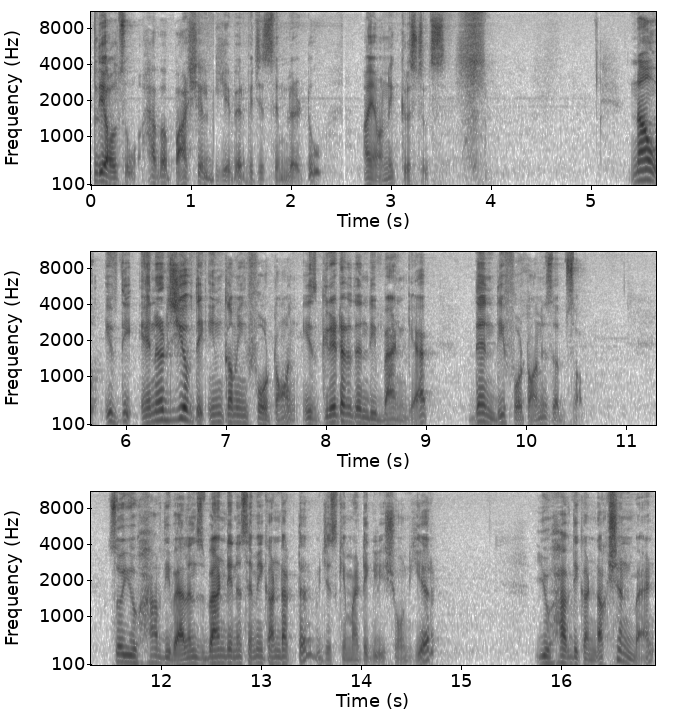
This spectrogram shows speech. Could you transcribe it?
they also have a partial behavior, which is similar to ionic crystals. Now, if the energy of the incoming photon is greater than the band gap, then the photon is absorbed. So, you have the valence band in a semiconductor which is schematically shown here. You have the conduction band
